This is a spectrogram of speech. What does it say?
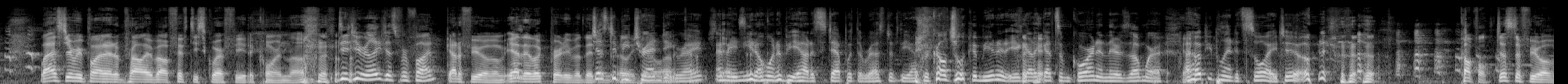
last year we planted probably about 50 square feet of corn though. Did you really just for fun? Got a few of them. Yeah, they look pretty, but they just to be really a trendy, right? crops. I Yeah, mean, you don't want to be out of step with the rest of the agricultural community. You got to get some corn in there somewhere. I hope you planted soy too, couple, just a few of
